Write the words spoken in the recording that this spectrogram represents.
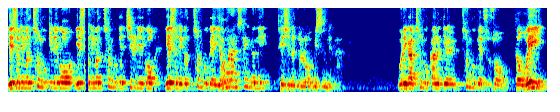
예수님은 천국길이고 예수님은 천국의 진리이고 예수님은 천국의 영원한 생명이 되시는 줄로 믿습니다. 우리가 천국 가는 길 천국의 주소 the way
